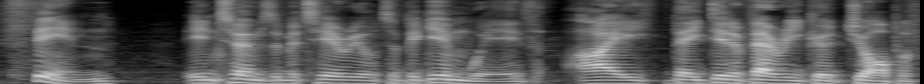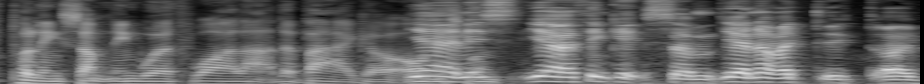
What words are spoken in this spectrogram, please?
thin in terms of material to begin with, I they did a very good job of pulling something worthwhile out of the bag. yeah, and it's yeah, I think it's um yeah no I I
